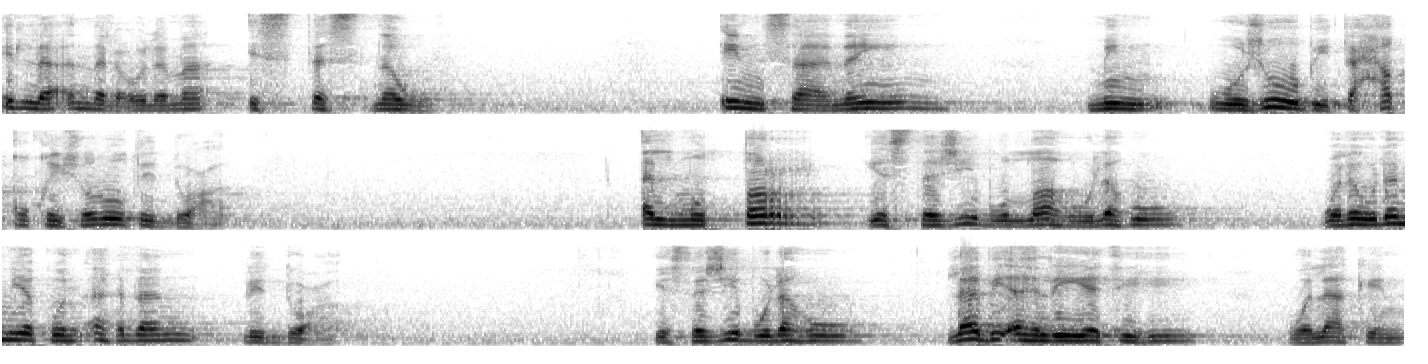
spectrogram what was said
إلا أن العلماء استثنوا إنسانين من وجوب تحقق شروط الدعاء. المضطر يستجيب الله له ولو لم يكن أهلاً للدعاء. يستجيب له لا بأهليته ولكن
